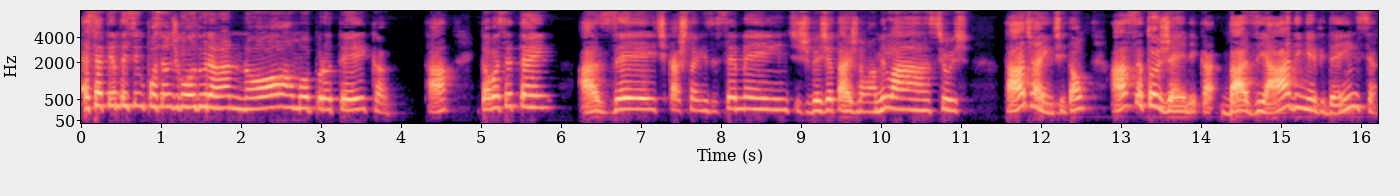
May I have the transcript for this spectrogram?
é 75% de gordura normoproteica, tá? Então, você tem azeite, castanhas e sementes, vegetais não amiláceos, tá, gente? Então, a cetogênica baseada em evidência,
